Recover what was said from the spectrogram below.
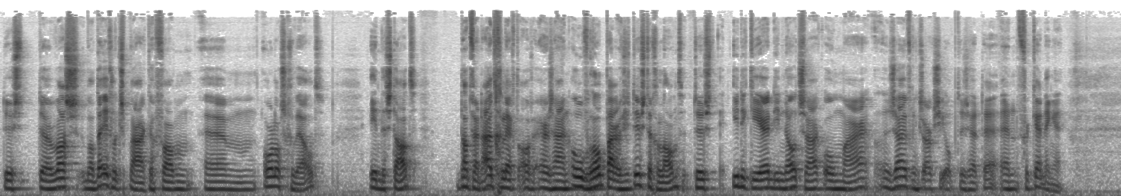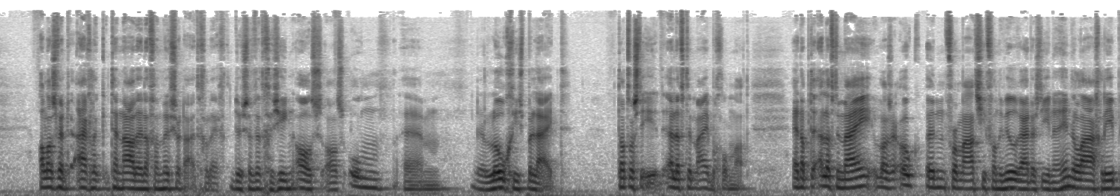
Dus er was wel degelijk sprake van um, oorlogsgeweld in de stad dat werd uitgelegd als er zijn overal parasitisten geland. Dus iedere keer die noodzaak om maar een zuiveringsactie op te zetten en verkenningen. Alles werd eigenlijk ten nadele van Mussert uitgelegd. Dus dat werd gezien als, als onlogisch ehm, beleid. Dat was de 11e mei begon dat. En op de 11e mei was er ook een formatie van de wielrijders die in een hinderlaag liep.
